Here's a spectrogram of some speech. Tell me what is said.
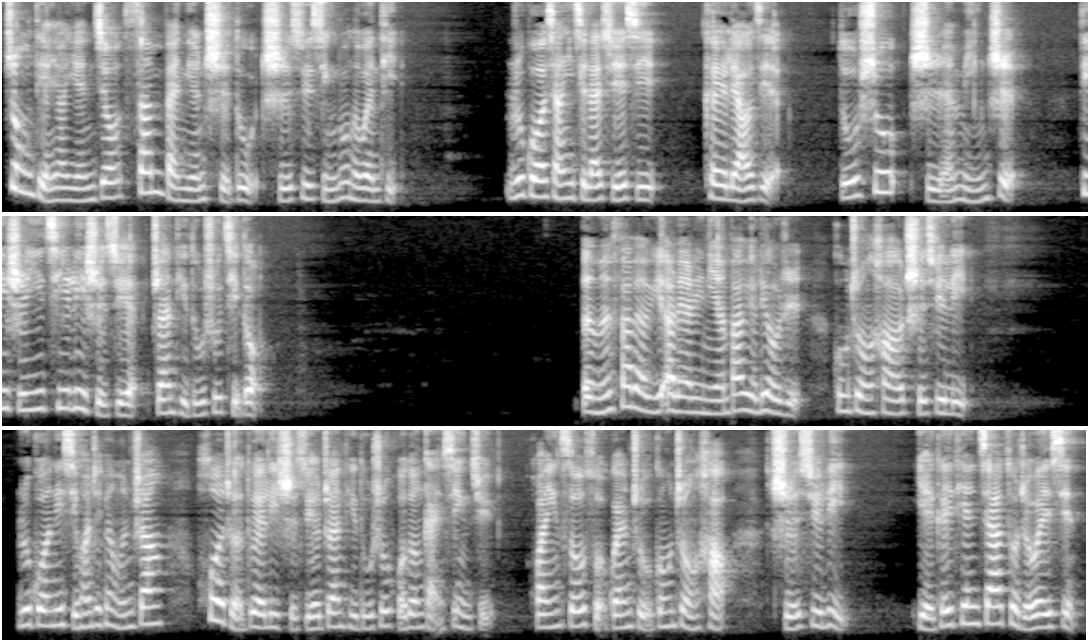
重点要研究三百年尺度持续行动的问题。如果想一起来学习，可以了解读书使人明智。第十一期历史学专题读书启动。本文发表于二零二零年八月六日，公众号持续力。如果你喜欢这篇文章，或者对历史学专题读书活动感兴趣，欢迎搜索关注公众号持续力，也可以添加作者微信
